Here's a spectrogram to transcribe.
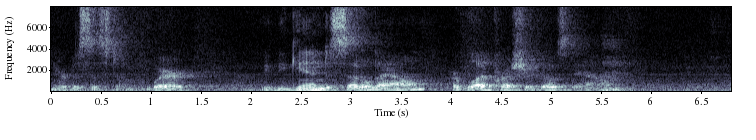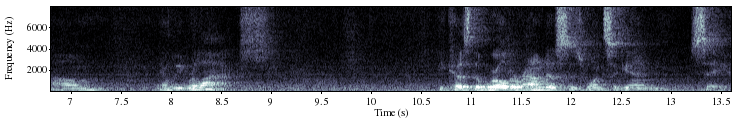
nervous system, where we begin to settle down, our blood pressure goes down, um, and we relax because the world around us is once again safe,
